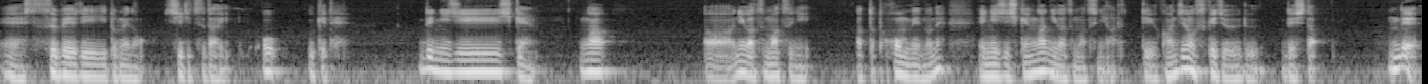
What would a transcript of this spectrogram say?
えー滑り止めの私立大を受けてで二次試験があ2月末にあったと。本命のねえー二次試験が2月末にあるっていう感じのスケジュールでした。で、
